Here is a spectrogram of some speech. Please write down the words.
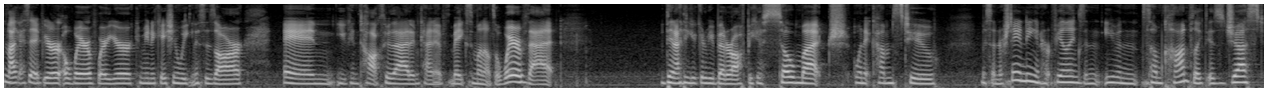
like I said, if you're aware of where your communication weaknesses are and you can talk through that and kind of make someone else aware of that, then I think you're going to be better off because so much when it comes to misunderstanding and hurt feelings and even some conflict is just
